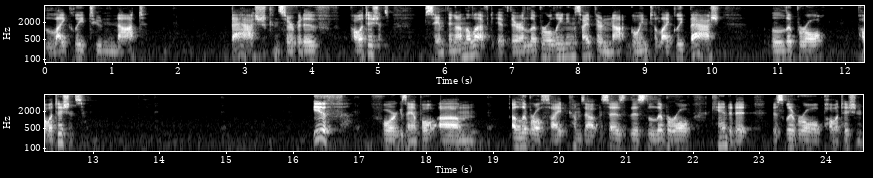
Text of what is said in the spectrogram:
likely to not bash conservative politicians. Same thing on the left. If they're a liberal leaning site, they're not going to likely bash liberal politicians. If, for example, um, a liberal site comes out and says this liberal candidate, this liberal politician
